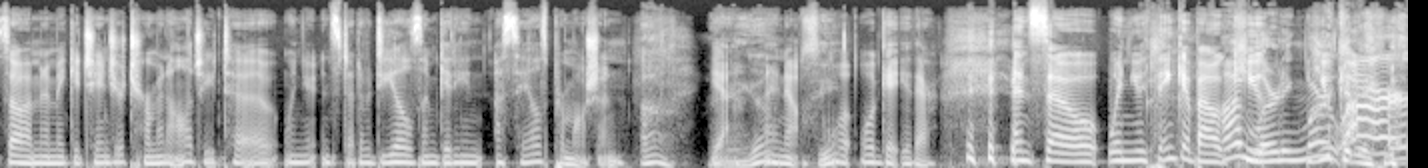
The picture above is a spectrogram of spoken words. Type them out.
So I'm going to make you change your terminology to when you instead of deals, I'm getting a sales promotion. Oh, Yeah, you. I know. We'll, we'll get you there. and so when you think about I'm cute, learning You marketing. are.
